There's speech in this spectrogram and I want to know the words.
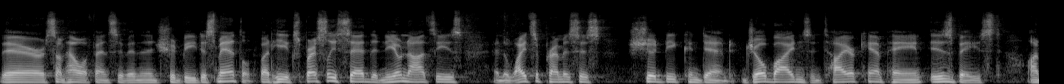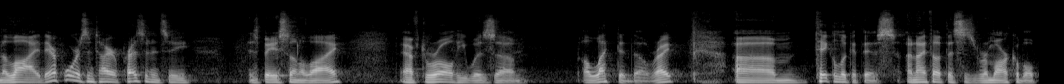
they're somehow offensive and then should be dismantled. But he expressly said the neo Nazis and the white supremacists should be condemned. Joe Biden's entire campaign is based on a lie. Therefore, his entire presidency is based on a lie. After all, he was um, elected, though, right? Um, take a look at this, and I thought this is remarkable.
